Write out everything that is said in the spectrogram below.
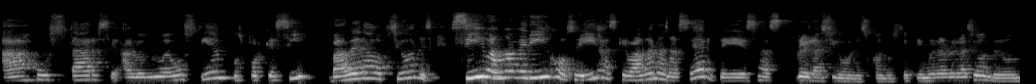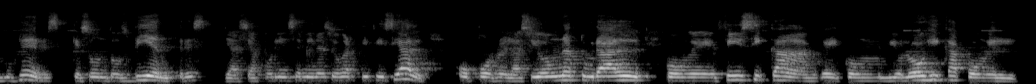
ajustarse a los nuevos tiempos, porque sí, va a haber adopciones, sí van a haber hijos e hijas que van a nacer de esas relaciones. Cuando usted tiene una relación de dos mujeres que son dos vientres, ya sea por inseminación artificial o por relación natural con eh, física, eh, con biológica, con el,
